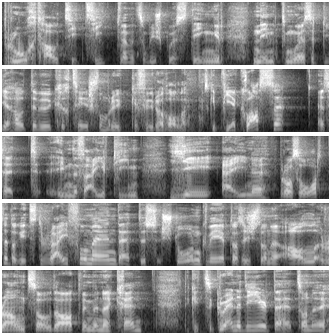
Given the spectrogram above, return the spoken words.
braucht halt seine Zeit. Wenn man zum Beispiel ein Stinger nimmt, muss er die halt wirklich zuerst vom Rücken führen holen. Es gibt vier Klassen es hat im Fireteam je einen pro Sorte. Da gibt es den Rifleman, der hat das Sturmgewehr, das ist so ein Allround-Soldat, wie man ihn kennt. Dann gibt es einen Grenadier, der hat so einen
